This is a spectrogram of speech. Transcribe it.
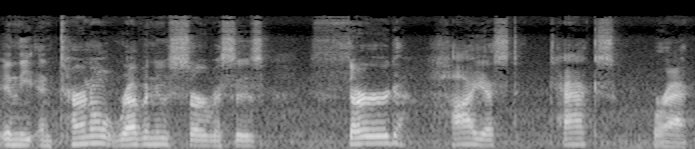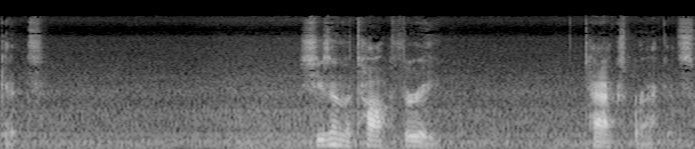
in the Internal Revenue Service's third highest tax bracket. She's in the top three tax brackets.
